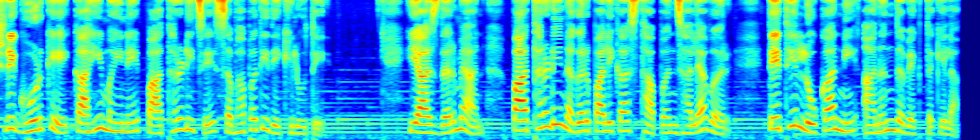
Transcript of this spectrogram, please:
श्री घोडके काही महिने पाथर्डीचे सभापती देखील होते. याच दरम्यान पाथर्डी नगरपालिका स्थापन झाल्यावर तेथील लोकांनी आनंद व्यक्त केला.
